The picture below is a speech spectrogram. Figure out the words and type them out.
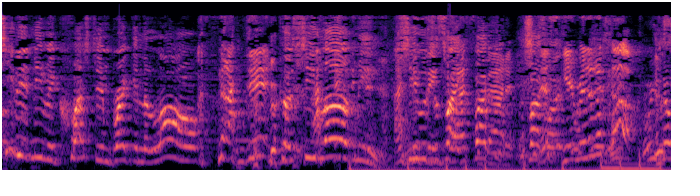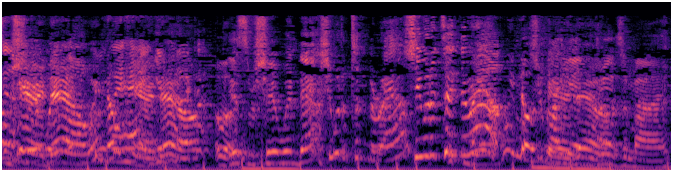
she didn't even question breaking the law I did because she loved me. I She was just like, fuck about it. it. Fuck Let's it. get rid of the cup. we know Just- tear it down. We know Hey, tear it get rid of the down. If some shit went down, she would have took the round. She would have took the round. we know She tear like, it drugs of mine.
